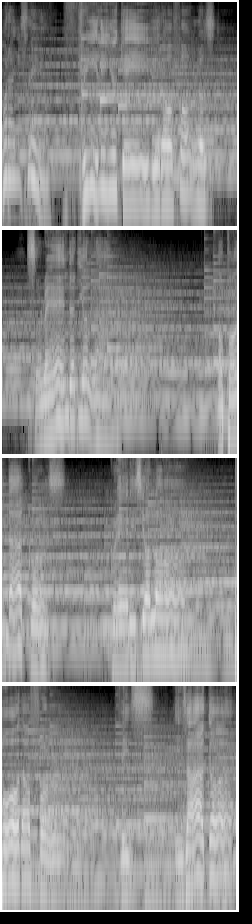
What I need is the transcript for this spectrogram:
What are you saying? Freely you gave it all for us, surrendered your life upon that cross. Great is your love poured out for us. This is our God.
